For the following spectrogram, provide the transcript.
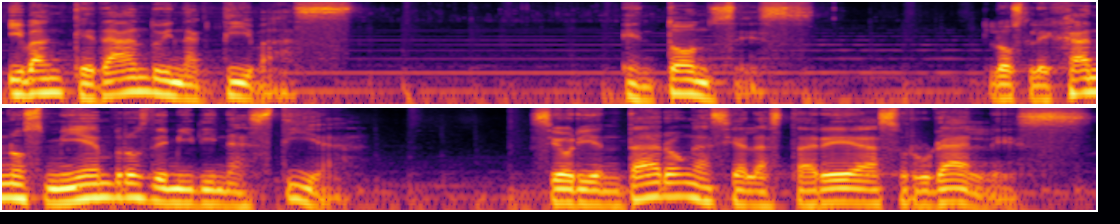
iban quedando inactivas. Entonces, los lejanos miembros de mi dinastía se orientaron hacia las tareas rurales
